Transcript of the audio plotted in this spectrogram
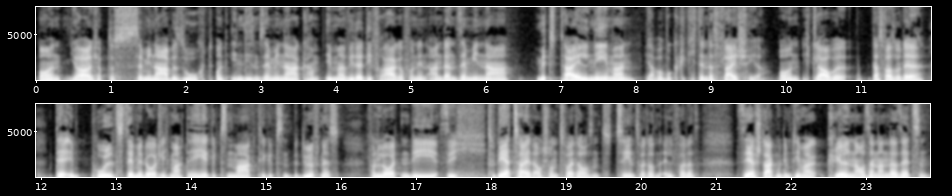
Und ja, ich habe das Seminar besucht und in diesem Seminar kam immer wieder die Frage von den anderen Seminar mit Teilnehmern, ja, aber wo kriege ich denn das Fleisch her? Und ich glaube, das war so der, der Impuls, der mir deutlich machte, hey, hier gibt es einen Markt, hier gibt es ein Bedürfnis von Leuten, die sich zu der Zeit auch schon, 2010, 2011 war das, sehr stark mit dem Thema Grillen auseinandersetzen,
